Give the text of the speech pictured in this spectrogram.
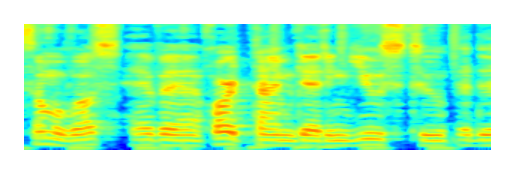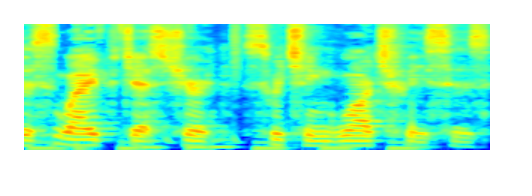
Some of us have a hard time getting used to the swipe gesture switching watch faces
